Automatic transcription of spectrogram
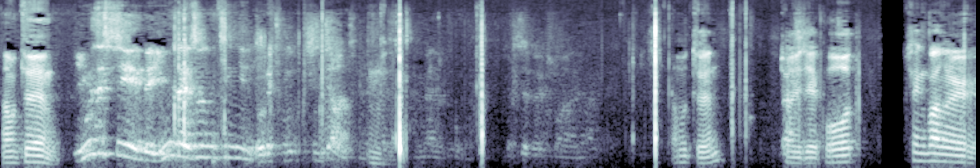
아무튼, 이문세 씨, 근데 이문세 선생님 노래 좀, 진짜 많잖아요. 음. 장난이고. 진짜 노래 좋아하는. 아무튼, 저는 이제 곧 생방을,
